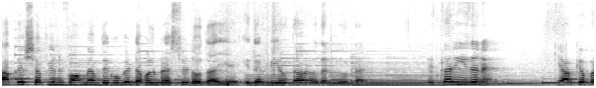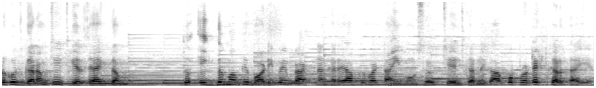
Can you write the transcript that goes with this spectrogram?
आपके शेफ यूनिफॉर्म में आप देखोगे डबल ब्रेस्टेड होता है ये इधर भी होता है और उधर भी होता है। इसका रीज़न है कि आपके ऊपर कुछ गर्म चीज़ गिर जाए एकदम तो एकदम आपकी बॉडी पे इम्पैक्ट ना करे, आपके पास टाइम हो उसे चेंज करने का, आपको प्रोटेक्ट करता है ये।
